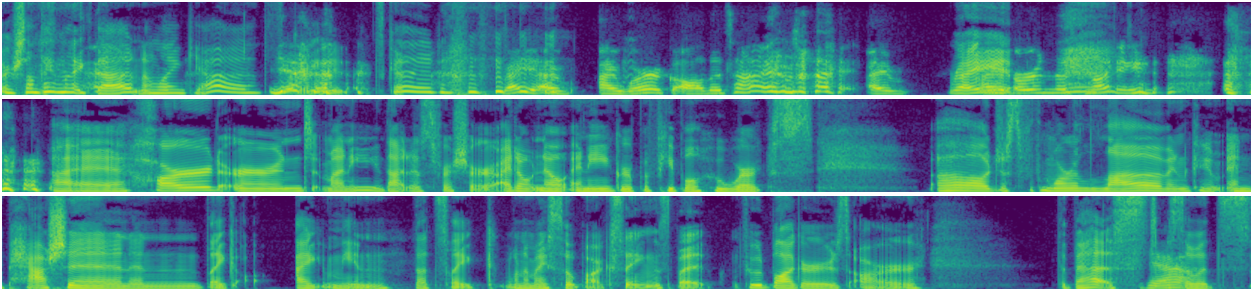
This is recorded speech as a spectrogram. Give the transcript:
or something like that. And I'm like, yeah, it's Yeah. great. It's good. right I, I work all the time I, I, I right? earn this money I hard earned money, that is for sure. I don't know any group of people who works oh, just with more love and and passion and like I mean, that's like one of my soapbox things, but food bloggers are the best. Yeah. So it's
